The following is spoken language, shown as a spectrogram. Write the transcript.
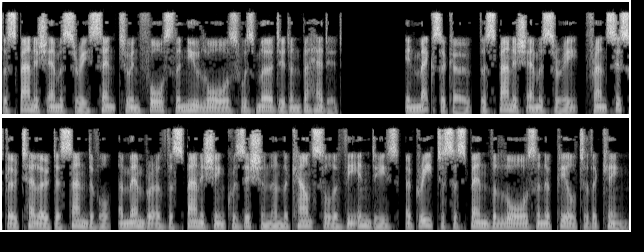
the Spanish emissary sent to enforce the new laws was murdered and beheaded. In Mexico, the Spanish emissary, Francisco Tello de Sandoval, a member of the Spanish Inquisition and the Council of the Indies, agreed to suspend the laws and appeal to the king.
